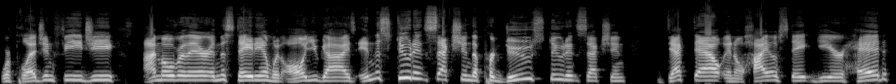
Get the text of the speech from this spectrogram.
We're pledging Fiji. I'm over there in the stadium with all you guys in the student section, the Purdue student section, decked out in Ohio State gear, head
